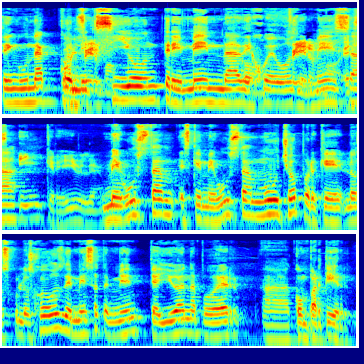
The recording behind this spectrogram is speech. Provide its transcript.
Tengo una Confirmo. colección tremenda de juegos de Confirmo, mesa. Es increíble. Me gusta, es que me gusta mucho porque los, los juegos de mesa también te ayudan a poder ah, compartir,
